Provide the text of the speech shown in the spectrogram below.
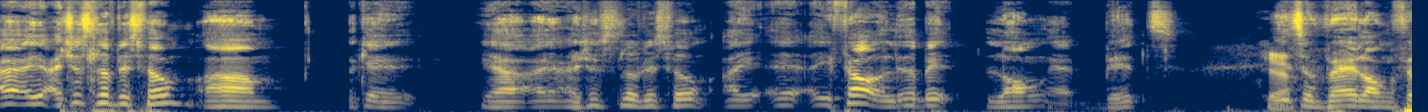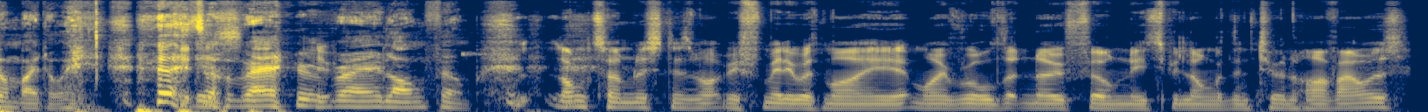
I, I I just love this film. Um. Okay. Yeah, I, I just love this film. I, I it felt a little bit long at bits. Yeah. It's a very long film, by the way. it's a very It- very long film. Long-term listeners might be familiar with my my rule that no film needs to be longer than two and a half hours.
